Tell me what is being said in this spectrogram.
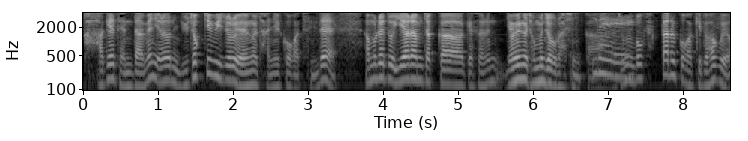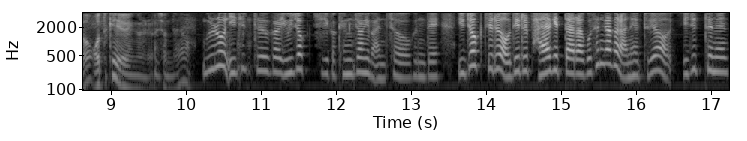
가게 된다면 이런 유적지 위주로 여행을 다닐 것 같은데 아무래도 이하람 작가께서는 여행을 전문적으로 하시니까 네. 좀뭐 색다를 것 같기도 하고요. 어떻게 여행을 하셨나요? 물론 이집트가 유적지가 굉장히 많죠. 근데 유적지를 어디를 봐야겠다라고 생각을 안 해도요. 이집트는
